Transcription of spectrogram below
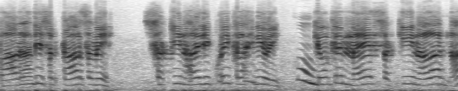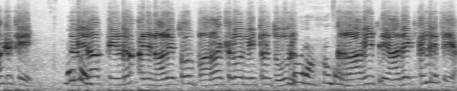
ਬਾਦਲਾਂ ਦੀ ਸਰਕਾਰ ਸਮੇਂ ਸੱਕੀ ਨਾਲੇ ਦੀ ਕੋਈ ਖਲਾਈ ਨਹੀਂ ਹੋਈ। ਕਿਉਂਕਿ ਮੈਂ ਸੱਕੀ ਨਾਲਾ ਲੰਘ ਕੇ। ਮੇਰਾ ਪਿੰਡ ਅਜਨਾਲੇ ਤੋਂ 12 ਕਿਲੋਮੀਟਰ ਦੂਰ ਰਾਵੀ ਦਰਿਆ ਦੇ ਕੰਢੇ ਤੇ ਆ।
